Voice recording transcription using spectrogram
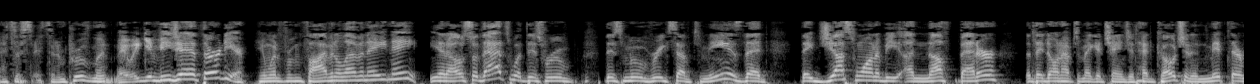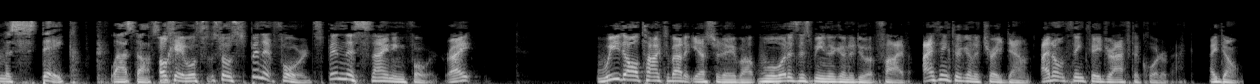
It's a, it's an improvement. Maybe we give VJ a third year. He went from five and 11, eight and eight, you know, so that's what this move, this move reeks of to me is that they just want to be enough better that they don't have to make a change at head coach and admit their mistake last offseason. Okay, well, so spin it forward. Spin this signing forward, right? We'd all talked about it yesterday about, well, what does this mean they're going to do at five? I think they're going to trade down. I don't think they draft a quarterback. I don't.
